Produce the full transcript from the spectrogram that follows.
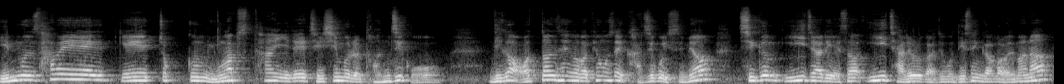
인문 사회에 조금 융합 스타일의 제시물을 던지고 네가 어떤 생각을 평소에 가지고 있으며 지금 이 자리에서 이 자료를 가지고 네 생각을 얼마나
